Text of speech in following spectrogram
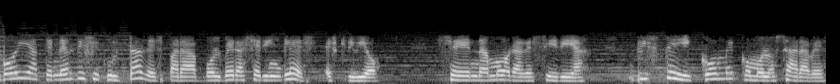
Voy a tener dificultades para volver a ser inglés, escribió. Se enamora de Siria, viste y come como los árabes.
